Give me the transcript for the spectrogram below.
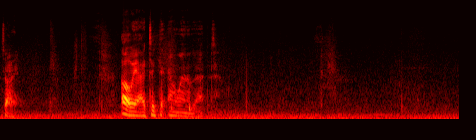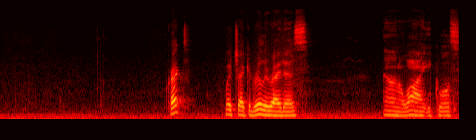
Sorry. Oh, yeah, I took the ln of that. Correct? Which I could really write as ln of y equals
